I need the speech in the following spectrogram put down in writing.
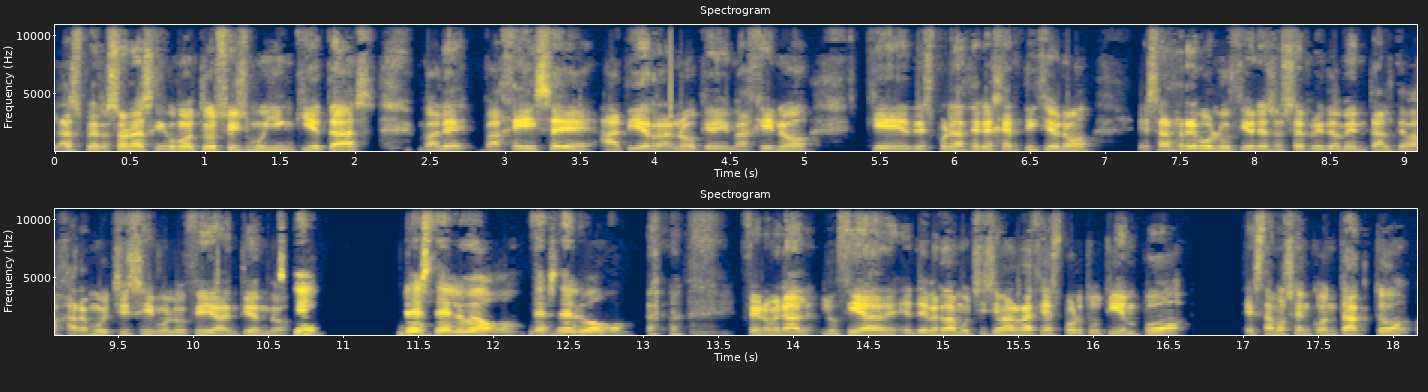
las personas que como tú sois muy inquietas, ¿vale? Bajéis eh, a tierra, ¿no? Que me imagino que después de hacer ejercicio, ¿no? Esas revoluciones o ese ruido mental te bajará muchísimo, Lucía, entiendo. Sí, desde luego, desde luego. Fenomenal. Lucía, de, verdad, muchísimas gracias por tu tiempo. Estamos en contacto.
